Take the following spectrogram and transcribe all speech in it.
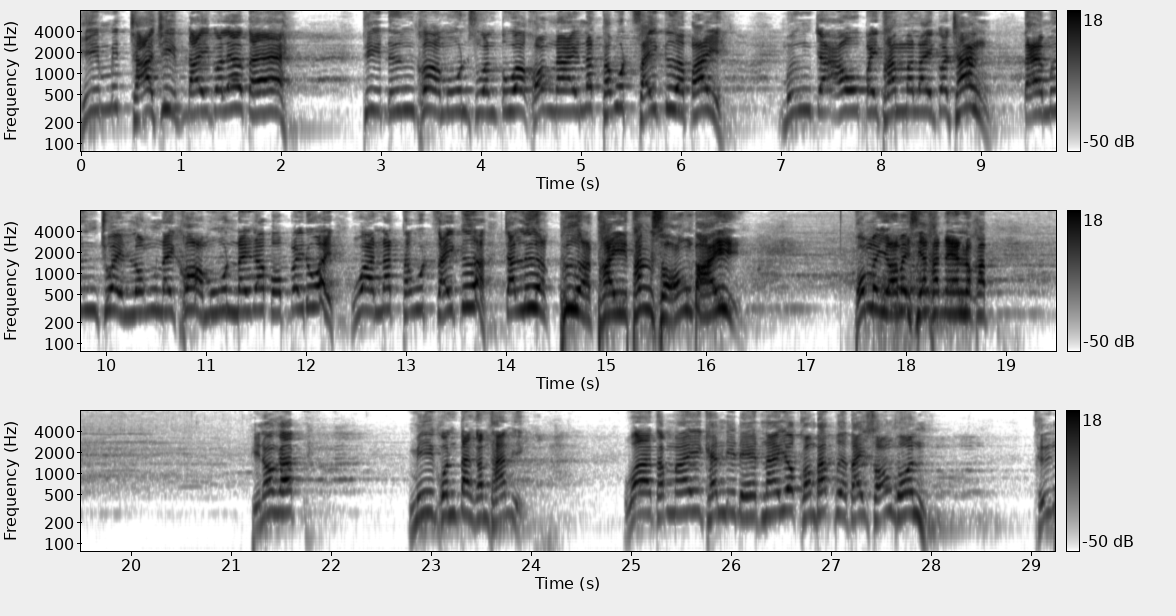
ทีมมิจฉาชีพใดก็แล้วแต่ ที่ดึงข้อมูลส่วนตัวของนายนัทวุฒิใสเกลือไป มึงจะเอาไปทำอะไรก็ช่าง แต่มึงช่วยลงในข้อมูลในระบบไปด้วย ว่านัทวุฒิใสเกลือจะเลือกเพื่อไทยทั้งสองใบ ผมไม่ยอมให้เสียคะแนนหรอกครับ พี่น้องครับ มีคนตั้งคำถามอีก ว่าทำไมแคนดิเดตนายกของพรรคเพื่อไทยสองคน ถึง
